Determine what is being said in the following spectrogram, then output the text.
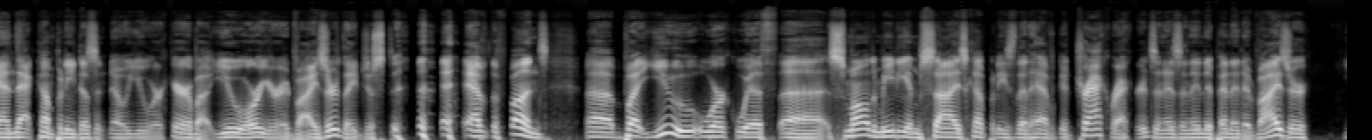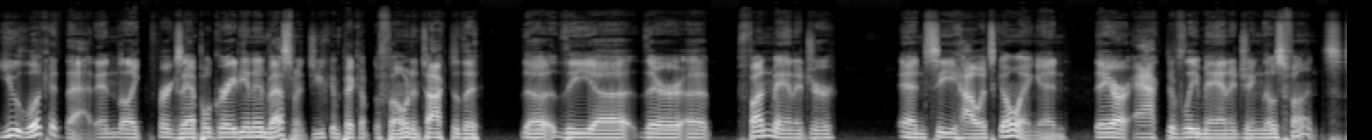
and that company doesn't know you or care about you or your advisor. They just have the funds. Uh, but you work with uh, small to medium sized companies that have good track records, and as an independent advisor, you look at that. And like for example, Gradient Investments, you can pick up the phone and talk to the the the uh, their uh, fund manager and see how it's going, and they are actively managing those funds.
